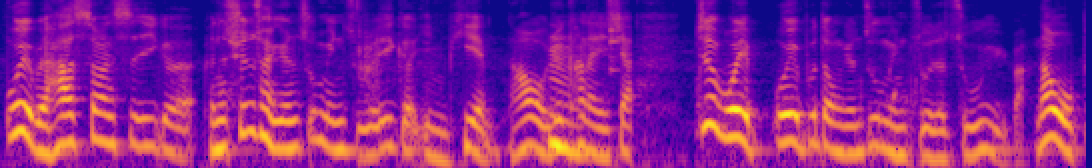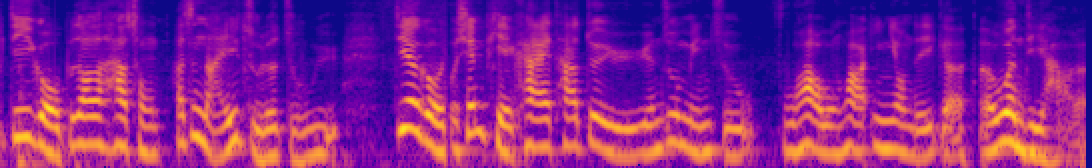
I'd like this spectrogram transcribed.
我以为它算是一个可能宣传原住民族的一个影片，然后我就看了一下。就我也我也不懂原住民族的族语吧，那我第一个我不知道他从他是哪一组的族语，第二个我先撇开他对于原住民族符号文化应用的一个呃问题好了，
